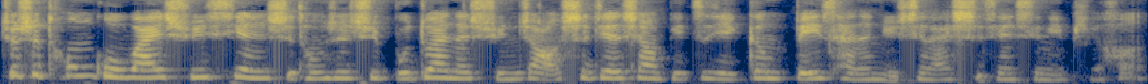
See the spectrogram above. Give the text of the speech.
就是通过歪曲现实，同时去不断的寻找世界上比自己更悲惨的女性来实现心理平衡。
